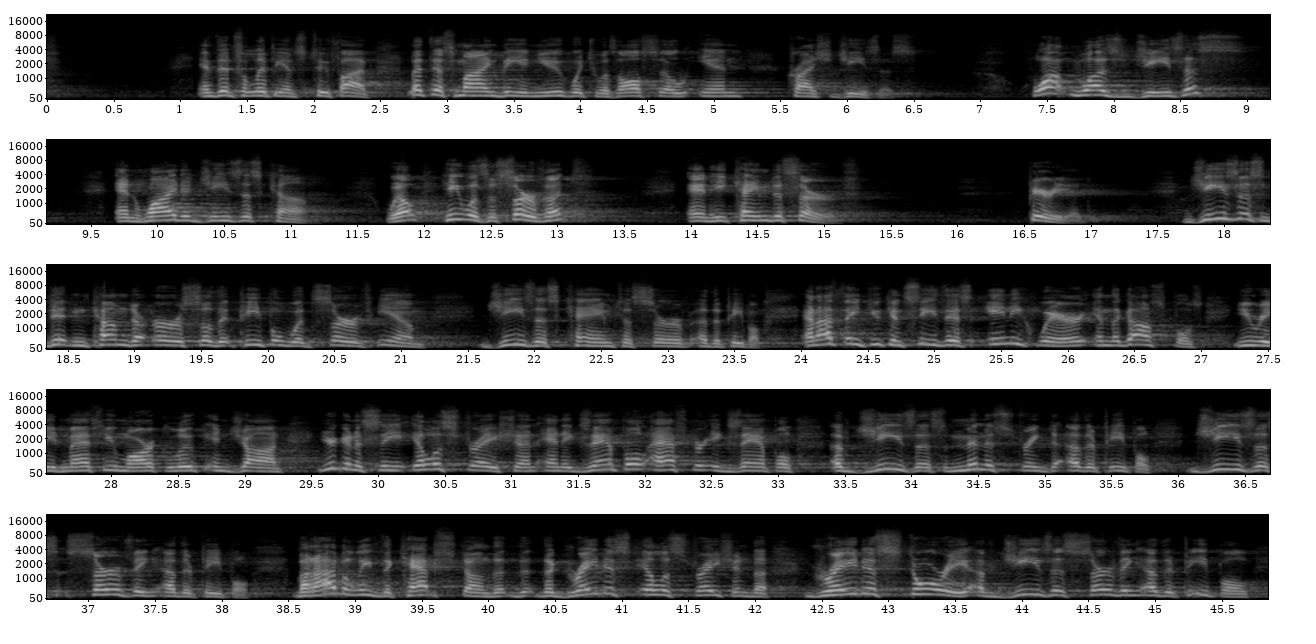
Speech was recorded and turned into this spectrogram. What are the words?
And then Philippians 2 5. Let this mind be in you, which was also in Christ Jesus. What was Jesus and why did Jesus come? Well, he was a servant and he came to serve. Period. Jesus didn't come to earth so that people would serve him. Jesus came to serve other people. And I think you can see this anywhere in the Gospels. You read Matthew, Mark, Luke, and John, you're going to see illustration and example after example of Jesus ministering to other people, Jesus serving other people. But I believe the capstone, the, the, the greatest illustration, the greatest story of Jesus serving other people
